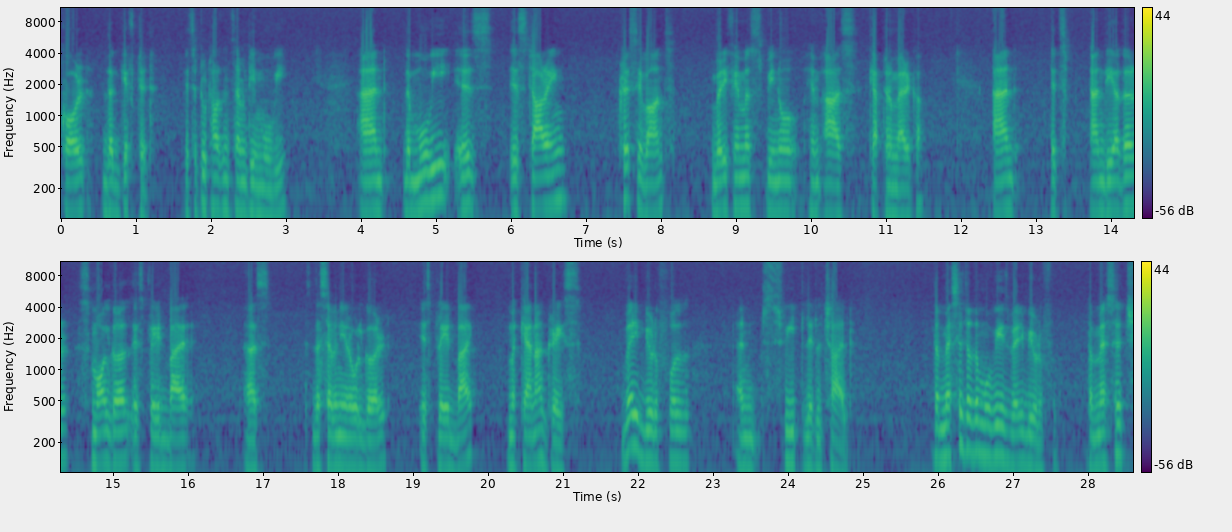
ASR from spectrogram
called the gifted. It's a 2017 movie. And the movie is is starring Chris Evans very famous we know him as Captain America. And it's and the other small girl is played by uh, the seven year old girl is played by McKenna Grace very beautiful and sweet little child. The message of the movie is very beautiful. The message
